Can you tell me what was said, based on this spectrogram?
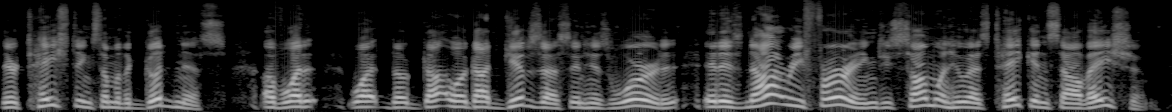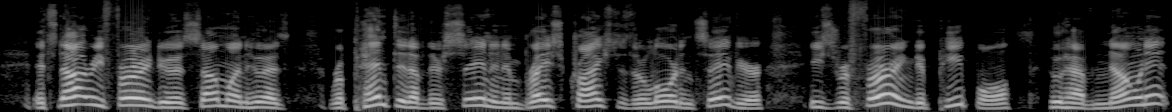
They're tasting some of the goodness of what, what, the what God gives us in His Word. it is not referring to someone who has taken salvation. It's not referring to as someone who has repented of their sin and embraced Christ as their Lord and Savior. He's referring to people who have known it,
